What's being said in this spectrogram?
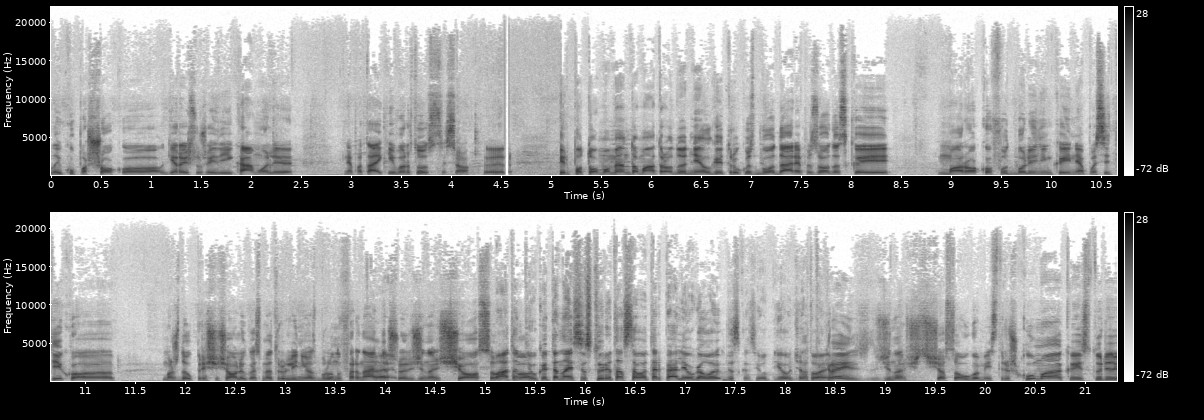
laiku pašoko, gerai sužaidė į kamuolį, nepataikė į vartus tiesiog. Ir, ir po to momento, man atrodo, neilgai trukus buvo dar epizodas, kai Maroko futbolininkai nepasitiko maždaug prie 16 m linijos Brūnų Fernandešu ir žinant šio saugo... Matant jau, kad tenais jis turi tą savo tarpelį, jau galvoju, viskas, jau, jau čia Na, to. tikrai, žinant šio saugo meistriškumą, kai jis turi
